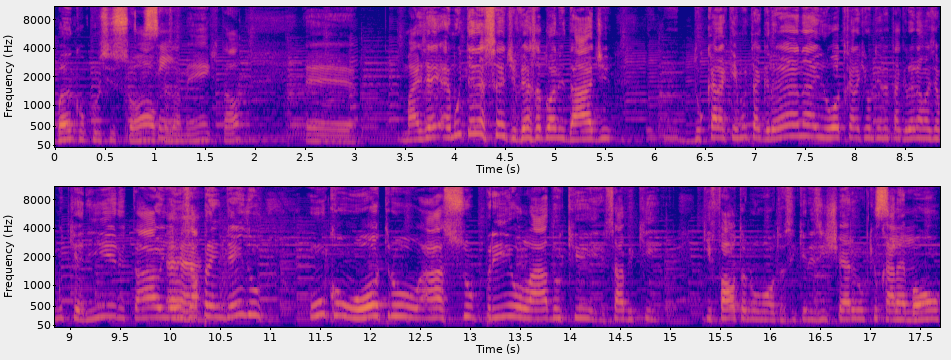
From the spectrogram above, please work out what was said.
bancam por si só Sim. o casamento e tal. É, mas é, é muito interessante ver essa dualidade do cara que tem muita grana e o outro cara que não tem tanta grana, mas é muito querido e tal. E eles aprendendo um com o outro a suprir o lado que, sabe, que, que falta no outro, assim, que eles enxergam que o cara é Sim. bom,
